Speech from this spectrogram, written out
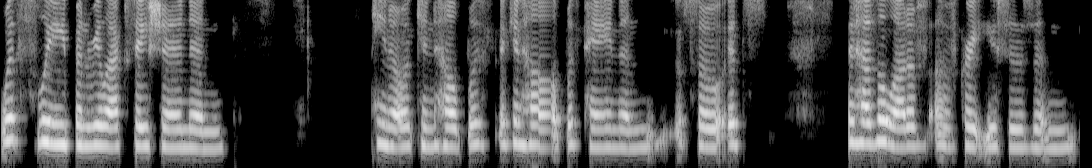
with sleep and relaxation and you know it can help with it can help with pain and so it's it has a lot of of great uses and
